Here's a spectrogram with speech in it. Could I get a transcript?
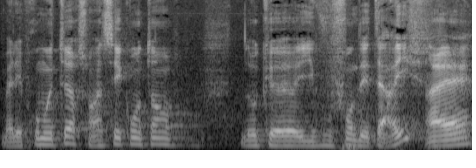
bah, les promoteurs sont assez contents, donc euh, ils vous font des tarifs. Ouais.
